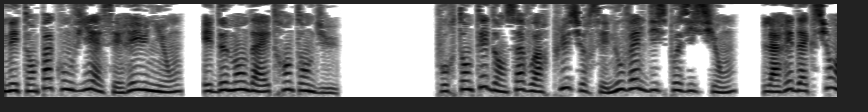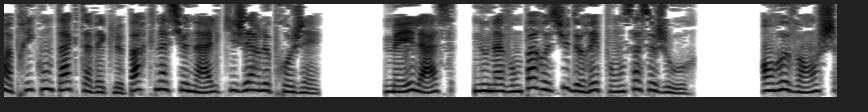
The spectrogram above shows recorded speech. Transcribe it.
n'étant pas conviés à ces réunions, et demandent à être entendus. Pour tenter d'en savoir plus sur ces nouvelles dispositions, la rédaction a pris contact avec le parc national qui gère le projet. Mais hélas, nous n'avons pas reçu de réponse à ce jour. En revanche,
